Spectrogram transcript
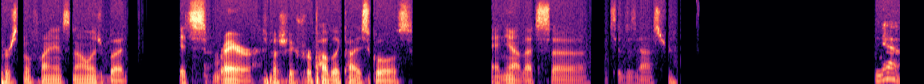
personal finance knowledge, but it's rare, especially for public high schools. And yeah, that's uh it's a disaster. yeah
